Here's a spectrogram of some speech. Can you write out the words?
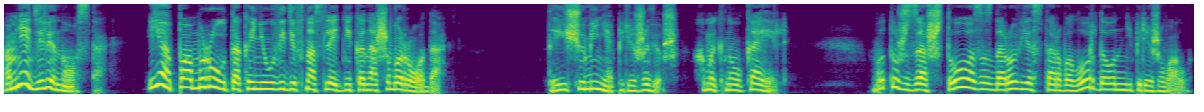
а мне девяносто. Я помру, так и не увидев наследника нашего рода. Ты еще меня переживешь, хмыкнул Каэль. Вот уж за что, а за здоровье старого лорда он не переживал.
